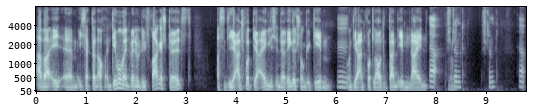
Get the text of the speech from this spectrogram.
Aber äh, ich sage dann auch in dem Moment, wenn du die Frage stellst, hast du die Antwort ja eigentlich in der Regel schon gegeben. Mhm. Und die Antwort lautet dann eben nein. Ja, stimmt, ja. stimmt. Ja.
